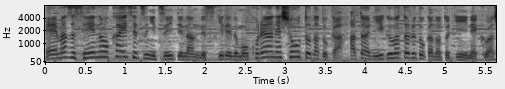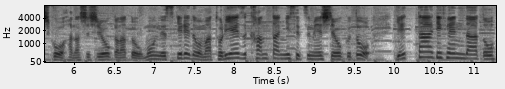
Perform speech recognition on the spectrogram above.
えー、まず、性能解説についてなんですけれども、これはね、ショートだとか、あとはリーグバトルとかの時にね、詳しくお話ししようかなと思うんですけれども、まあ、とりあえず簡単に説明しておくと、ゲッターディフェンダーと、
